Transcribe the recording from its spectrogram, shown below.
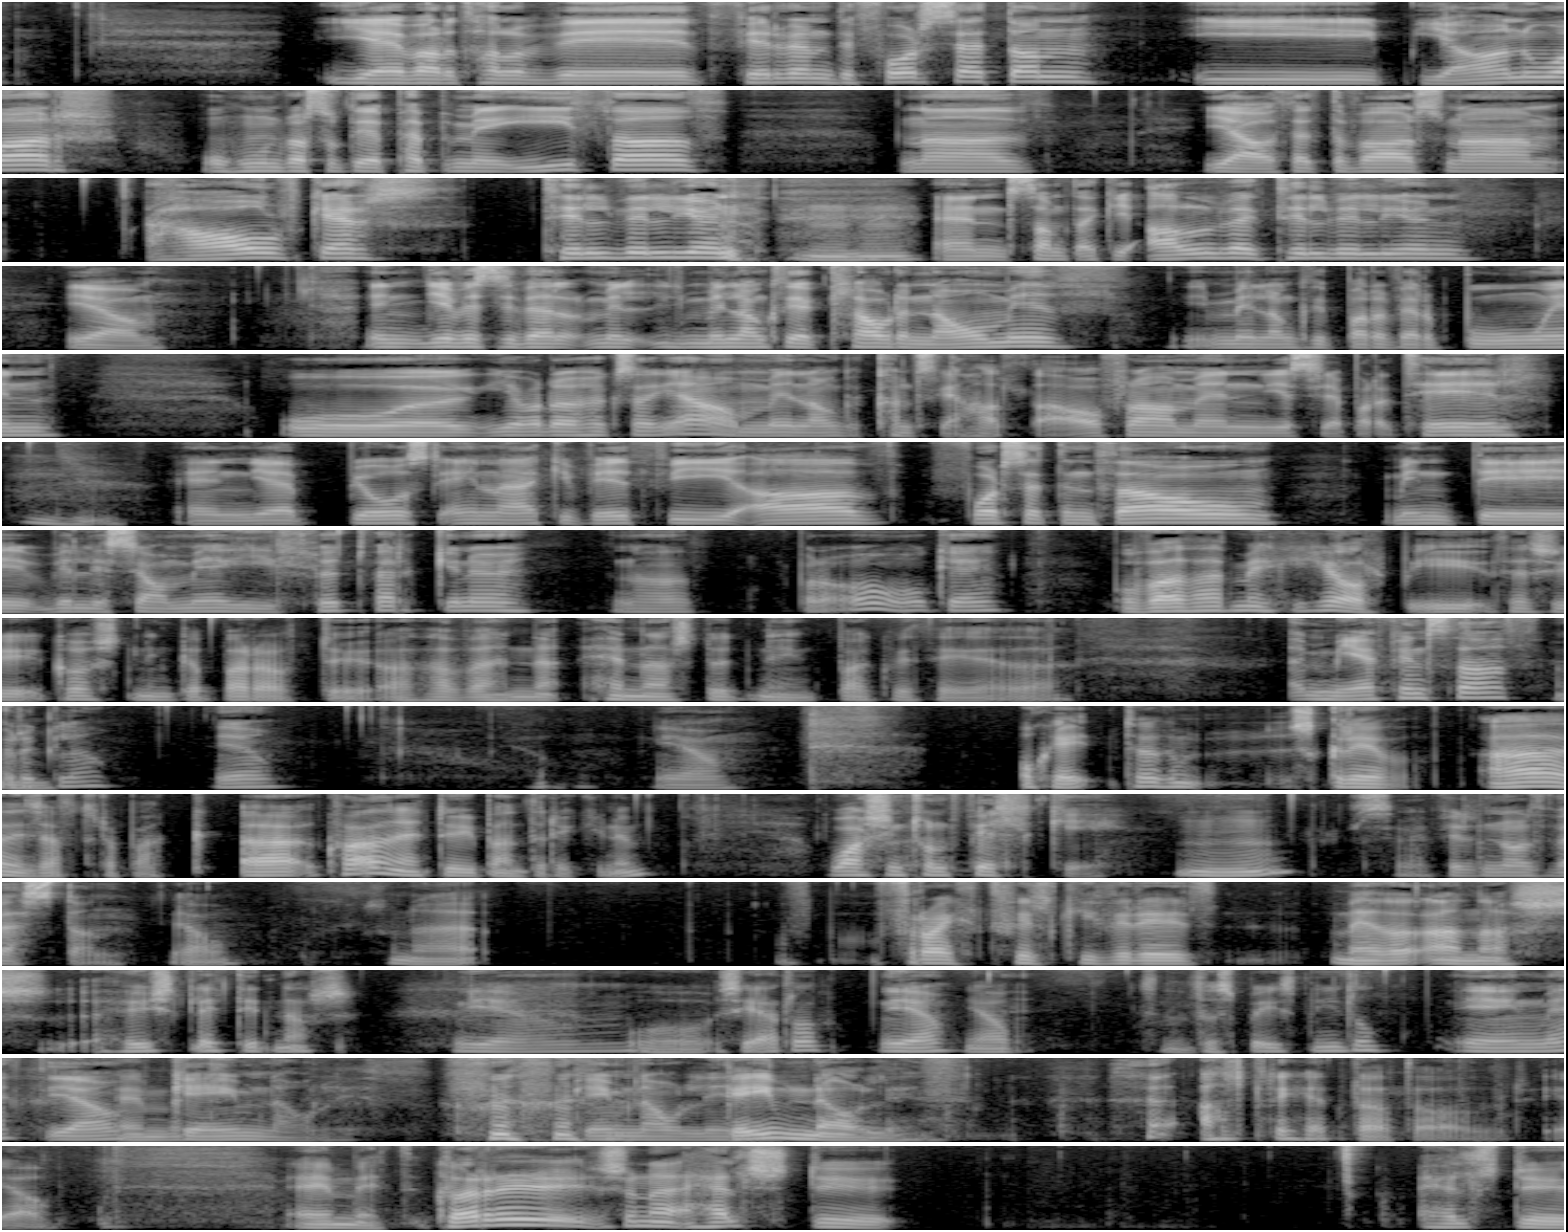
ég var að tala við fyrirverandi fórsetan í janúar og hún var svolítið að peppa mig í það. Þannig að já, þetta var svona hálfgerð tilviljun en samt ekki alveg tilviljun já, en ég vissi vel mér, langði að klára námið mér langði bara að vera búinn og ég var að hugsa, já, mér langar kannski að halda áfram en ég sé bara til. En ég bjóst einlega ekki við því að fórsetin þá myndi vilja sjá mig í hlutverkinu. Þannig að bara, ó, ok og var það mikið hjálp í þessi kostningabaráttu að hafa stöðning bak við þig eða? Mér finnst það, örgulega, já. Já, ok, tökum skref aðeins aftur að bak. Uh, hvaðan ertu í bandaríkinum? Washington fylki Mm -hmm. sem er fyrir norðvestan. Já, svona frækt fylki fyrir meðal annars haustlittirnar já, og Seattle, já, já, sem The Space Needle. Einmitt, já, Einmitt. game nálið Game Náli aldrei hetta þetta áður, já. Einmitt. Hvað eru svona helstu helstu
